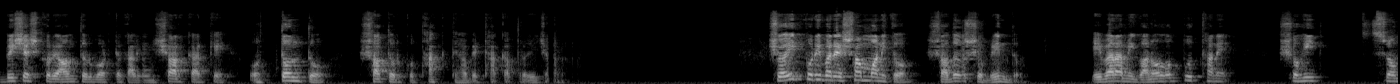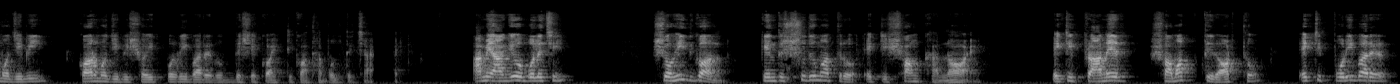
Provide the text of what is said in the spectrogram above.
বিশেষ করে অন্তর্বর্তীকালীন সরকারকে অত্যন্ত সতর্ক থাকতে হবে, থাকা প্রয়োজন। শহীদ পরিবারের সম্মানিত সদস্যবৃন্দ, এবার আমি গণ অভ্যুত্থানে শহীদ, শ্রমজীবী, কর্মজীবী শহীদ পরিবারের উদ্দেশ্যে কয়েকটি কথা বলতে চাই। আমি আগেও বলেছি, শহীদগণ কিন্তু শুধুমাত্র একটি সংখ্যা নয়, একটি প্রাণের সমাপ্তির অর্থ, একটি পরিবারের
